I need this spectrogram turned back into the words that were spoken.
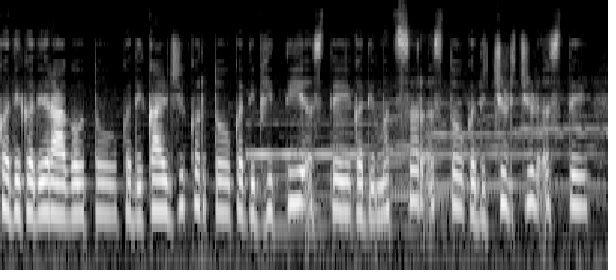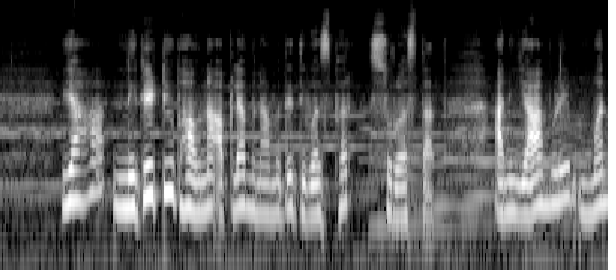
कधी कधी रागवतो कधी काळजी करतो कधी भीती असते कधी मत्सर असतो कधी चिडचिड असते. या निगेटिव्ह भावना आपल्या मनामध्ये दिवसभर सुरू असतात आणि यामुळे मन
